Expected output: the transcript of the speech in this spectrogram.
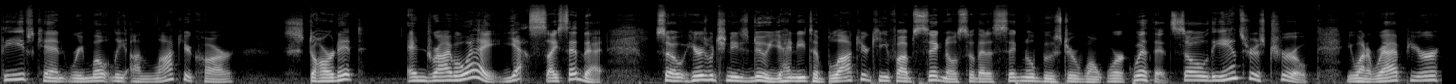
thieves can remotely unlock your car, start it, and drive away. Yes, I said that. So here's what you need to do. You need to block your key fob signal so that a signal booster won't work with it. So the answer is true. You want to wrap your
